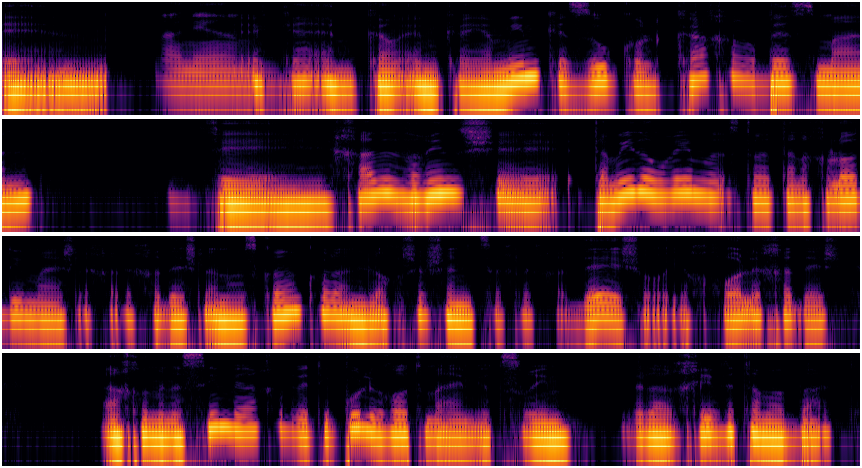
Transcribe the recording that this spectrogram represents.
אה, מעניין. כן, הם, ק- הם קיימים כזוג כל כך הרבה זמן, ואחד הדברים שתמיד אומרים, זאת אומרת, אנחנו לא יודעים מה יש לך לחדש לנו, אז קודם כל, אני לא חושב שאני צריך לחדש או יכול לחדש. אנחנו מנסים ביחד בטיפול לראות מה הם יוצרים ולהרחיב את המבט.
